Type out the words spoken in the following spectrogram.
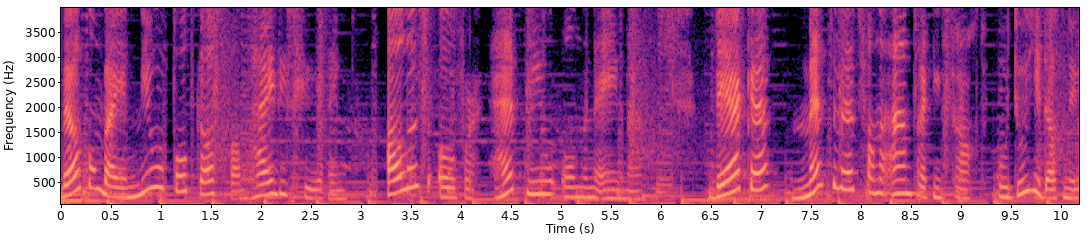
Welkom bij een nieuwe podcast van Heidi Schuring. Alles over het nieuw ondernemen. Werken met de wet van de aantrekkingskracht. Hoe doe je dat nu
